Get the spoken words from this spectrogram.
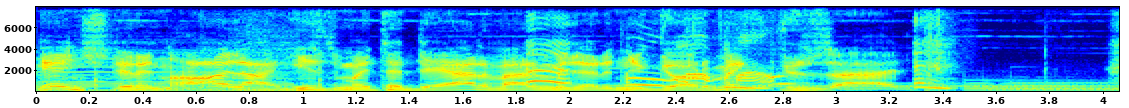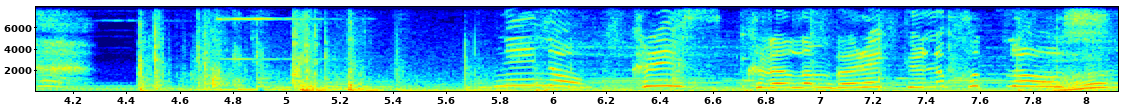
Gençlerin hala hizmete değer vermelerini görmek güzel. Nino, Chris, kralın börek günü kutlu olsun.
